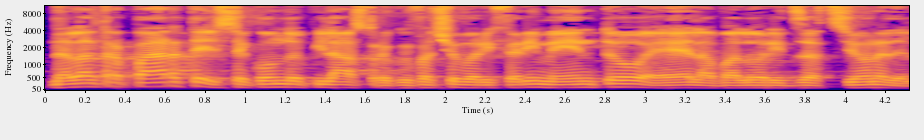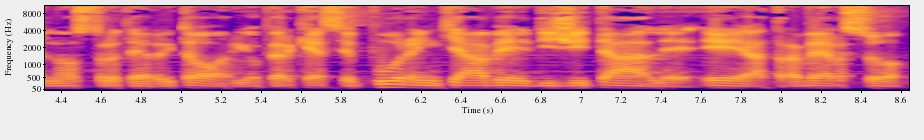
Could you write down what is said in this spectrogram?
Dall'altra parte il secondo pilastro a cui facevo riferimento è la valorizzazione del nostro territorio, perché seppur in chiave digitale e attraverso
